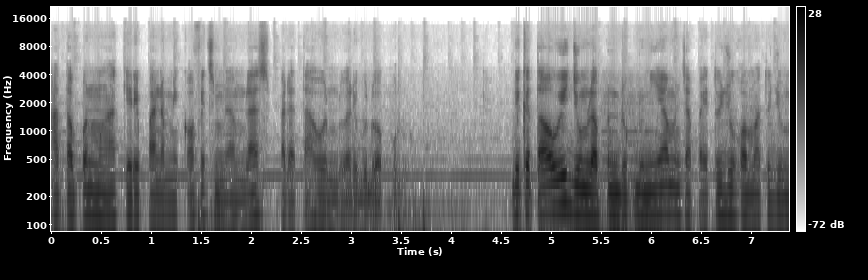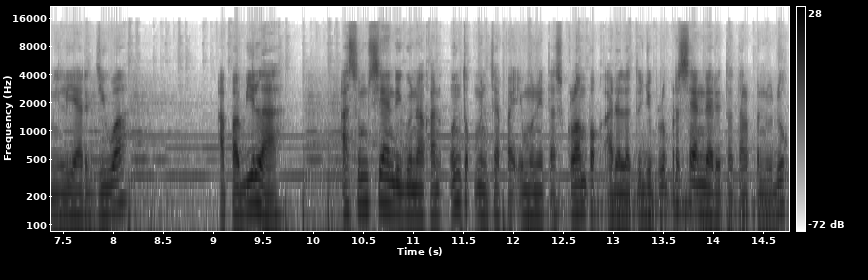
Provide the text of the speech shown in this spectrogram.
ataupun mengakhiri pandemi COVID-19 pada tahun 2020. Diketahui jumlah penduduk dunia mencapai 7,7 miliar jiwa apabila asumsi yang digunakan untuk mencapai imunitas kelompok adalah 70% dari total penduduk,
